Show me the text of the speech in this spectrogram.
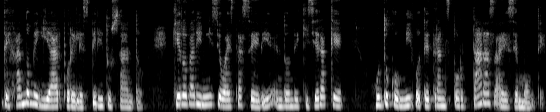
dejándome guiar por el Espíritu Santo, quiero dar inicio a esta serie en donde quisiera que, junto conmigo, te transportaras a ese monte,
